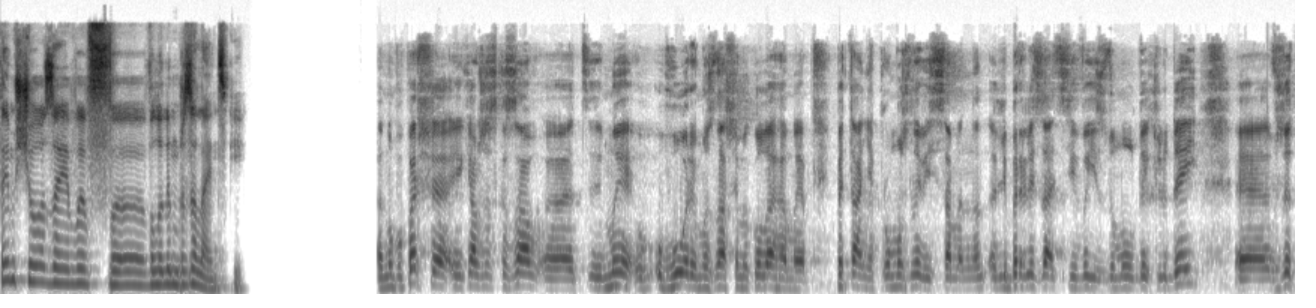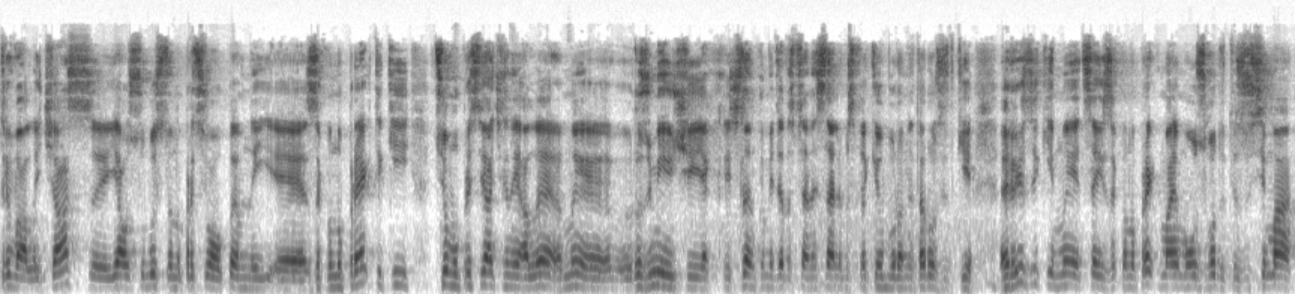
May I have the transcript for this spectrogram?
тим, що заявив Володимир Зеленський? Ну, по-перше, як я вже сказав, е, ми обговорюємо з нашими колегами питання про можливість саме лібералізації виїзду молодих людей Е, вже тривалий час. Е, Я особисто напрацював певний е, законопроект, який цьому присвячений. Але ми е, розуміючи, як член комітету з національної безпеки, оборони та розвідки ризики, ми цей законопроект маємо узгодити з усіма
